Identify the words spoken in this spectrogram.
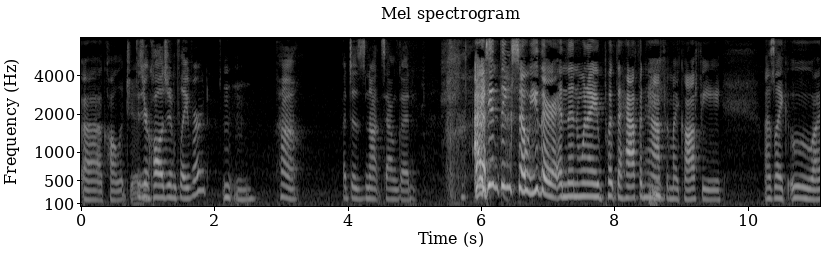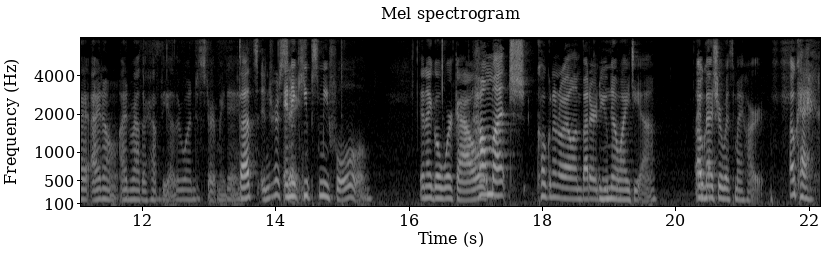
uh, collagen. Is your collagen flavored? Mm-mm. Huh. That does not sound good. I didn't think so either. And then when I put the half and half in my coffee, I was like, ooh, I, I don't. I'd rather have the other one to start my day. That's interesting. and it keeps me full. And I go work out. How much coconut oil and butter do you? No idea. I measure with my heart. Okay.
